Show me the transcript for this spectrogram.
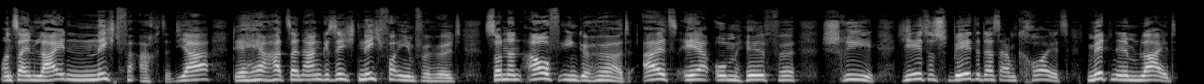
und sein Leiden nicht verachtet. Ja, der Herr hat sein Angesicht nicht vor ihm verhüllt, sondern auf ihn gehört, als er um Hilfe schrie. Jesus betet das am Kreuz, mitten im Leid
